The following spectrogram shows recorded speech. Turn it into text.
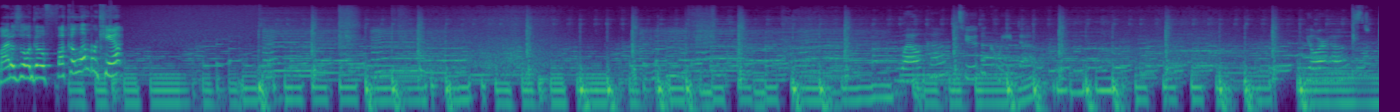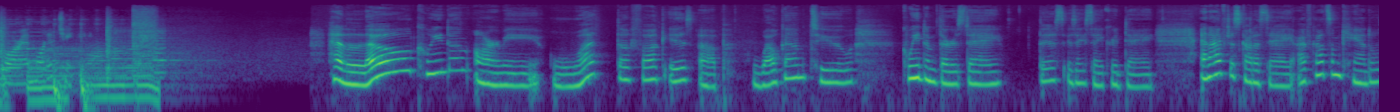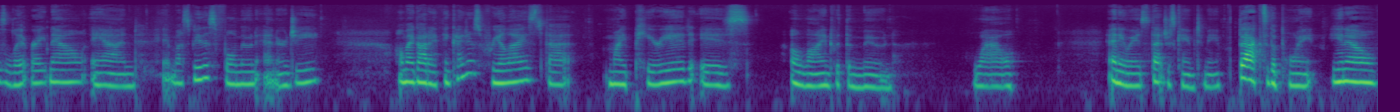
Might as well go fuck a lumber camp. Welcome to the Queendom. Your host, Lauren Morticini. Hello, Queendom Army. What the fuck is up? Welcome to Queendom Thursday. This is a sacred day. And I've just got to say, I've got some candles lit right now, and it must be this full moon energy. Oh my god, I think I just realized that my period is aligned with the moon. Wow. Anyways, that just came to me. Back to the point. You know,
